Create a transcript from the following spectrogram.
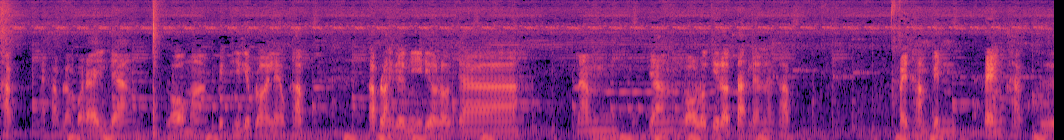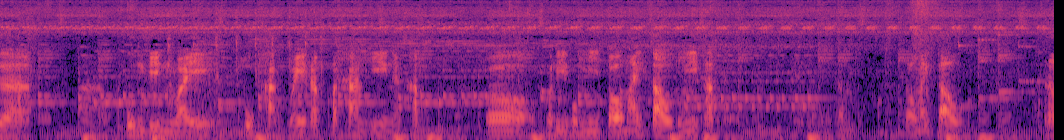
ผักนะครับ เราก็ได้ยางล้อมาเป็นที่เรียบร้อยแล้วครับ ครับหลังจากนี้เดี๋ยวเราจะนำยางล้อรถที่เราตัดแล้วนะครับ ไปทำเป็นแปลงผักเพื่อปรุงดินไว้ปลูกผักไว้รับประทานเองนะครับ ก็พอดีผมมีตอไม้เก่าตรงนี้ครับตอไม้เก่า เรา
